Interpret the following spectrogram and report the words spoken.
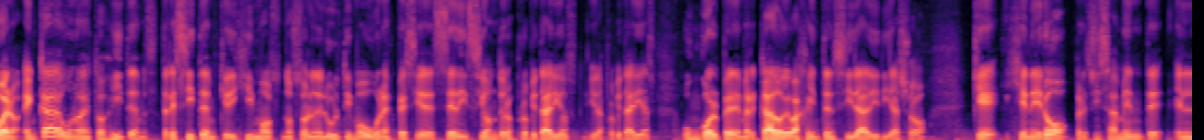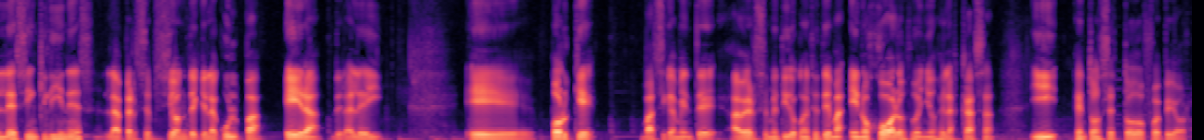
Bueno, en cada uno de estos ítems, tres ítems que dijimos, no solo en el último, hubo una especie de sedición de los propietarios y las propietarias, un golpe de mercado de baja intensidad, diría yo, que generó precisamente en les inquilines la percepción de que la culpa era de la ley, eh, porque básicamente haberse metido con este tema enojó a los dueños de las casas y entonces todo fue peor.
